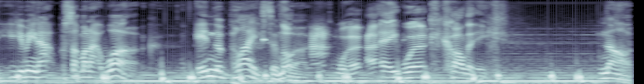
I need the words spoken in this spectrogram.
You mean at, someone at work? In the place of Not work? at work, at a work colleague. No.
